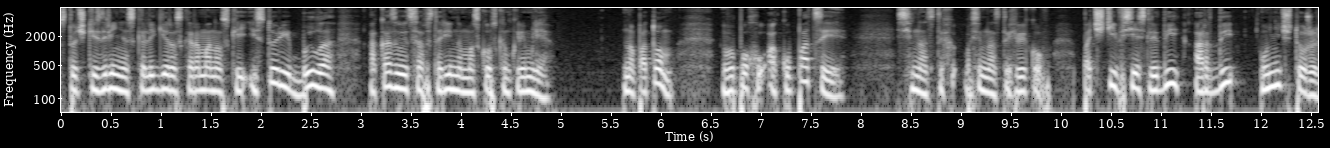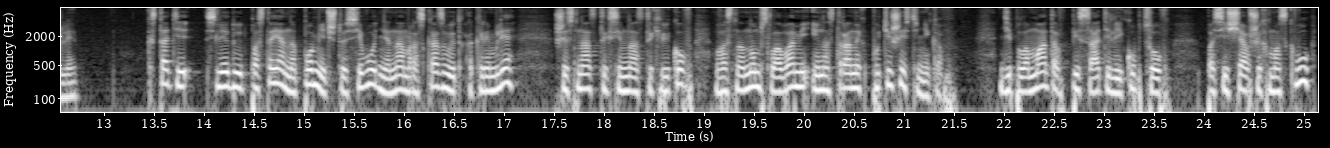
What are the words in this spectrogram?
с точки зрения скаллигеровско-романовской истории было, оказывается, в старинном московском Кремле. Но потом, в эпоху оккупации 17-18 веков, почти все следы Орды уничтожили. Кстати, следует постоянно помнить, что сегодня нам рассказывают о Кремле 16-17 веков в основном словами иностранных путешественников, дипломатов, писателей, купцов, посещавших Москву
